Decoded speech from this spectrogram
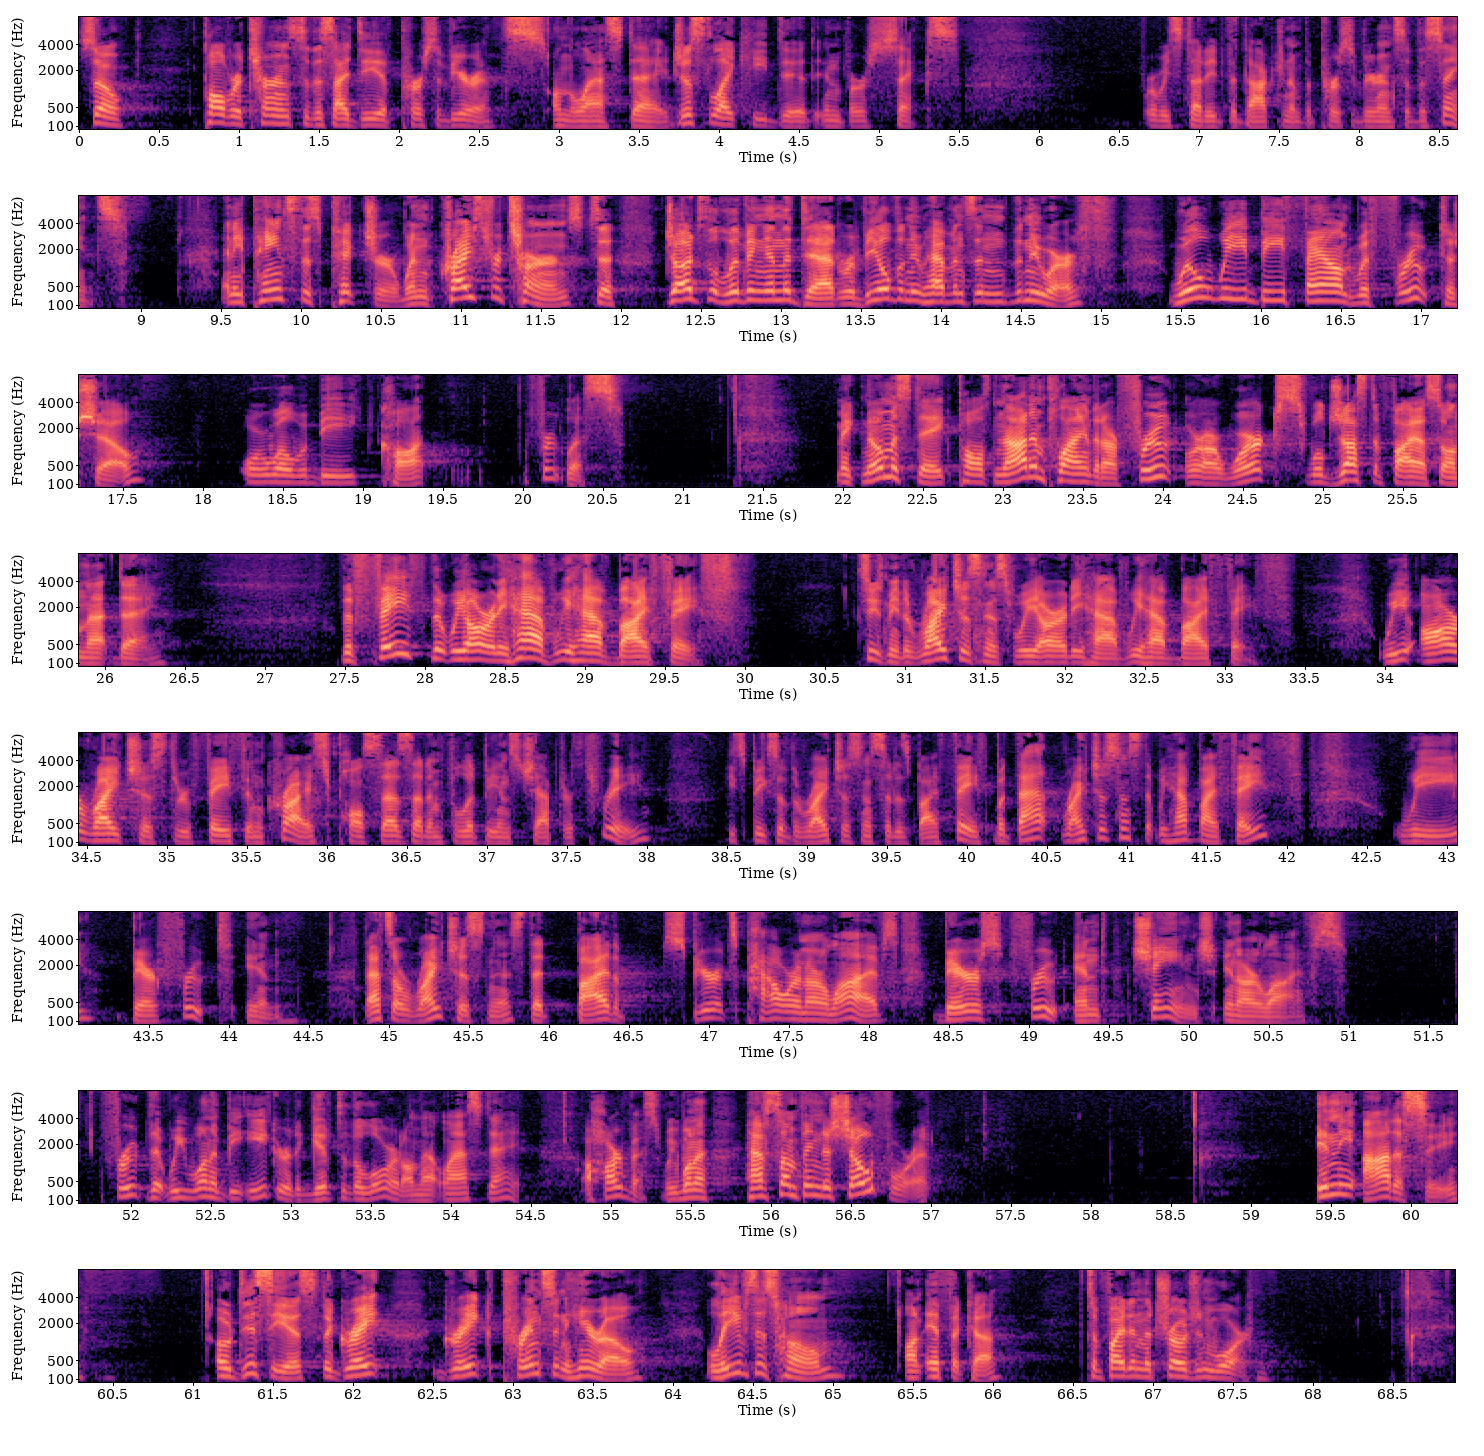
So, Paul returns to this idea of perseverance on the last day, just like he did in verse 6, where we studied the doctrine of the perseverance of the saints. And he paints this picture. When Christ returns to judge the living and the dead, reveal the new heavens and the new earth, will we be found with fruit to show, or will we be caught fruitless. Make no mistake, Paul's not implying that our fruit or our works will justify us on that day. The faith that we already have, we have by faith. Excuse me, the righteousness we already have, we have by faith. We are righteous through faith in Christ. Paul says that in Philippians chapter 3. He speaks of the righteousness that is by faith. But that righteousness that we have by faith, we bear fruit in. That's a righteousness that by the Spirit's power in our lives bears fruit and change in our lives. Fruit that we want to be eager to give to the Lord on that last day, a harvest. We want to have something to show for it. In the Odyssey, Odysseus, the great Greek prince and hero, leaves his home on Ithaca to fight in the Trojan War.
